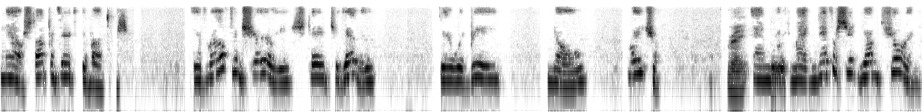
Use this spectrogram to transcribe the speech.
Now, stop and think about this. If Ralph and Sherry stayed together, there would be no Rachel. Right. And those magnificent young children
